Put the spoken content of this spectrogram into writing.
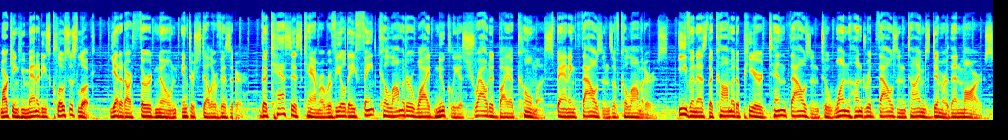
marking humanity's closest look yet at our third known interstellar visitor. The CaSSIS camera revealed a faint kilometer-wide nucleus shrouded by a coma spanning thousands of kilometers, even as the comet appeared 10,000 to 100,000 times dimmer than Mars.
